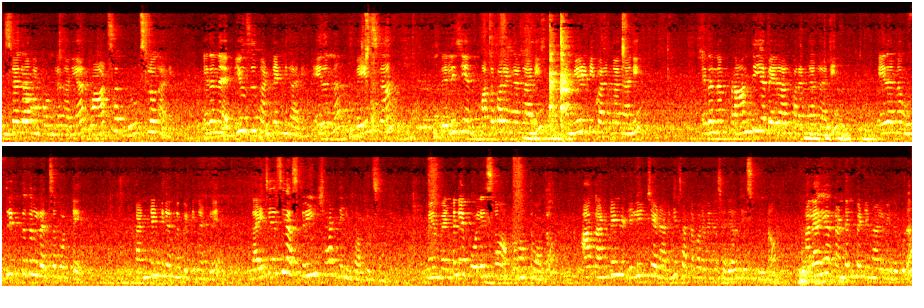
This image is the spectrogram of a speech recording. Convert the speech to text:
ఇన్స్టాగ్రామ్ అకౌంట్లో కానీ వాట్సాప్ గ్రూప్స్లో కానీ ఏదైనా అబ్యూజివ్ కంటెంట్ కానీ ఏదైనా బేస్డ్ ఆన్ రిలీజియన్ మతపరంగా కానీ కమ్యూనిటీ పరంగా కానీ ఏదైనా ప్రాంతీయ భేదాల పరంగా కానీ ఏదైనా ఉద్రిక్తతలు రెచ్చగొట్టే కంటెంట్ కనుక పెట్టినట్లే దయచేసి ఆ స్క్రీన్ షాట్ దీనికి పంపించండి. మేము వెంటనే పోలీసులో అప్రమత్తం అవుతాం. ఆ కంటెంట్ డిలీట్ చేయడానికి చట్టపరమైన చర్యలు తీసుకుంటాం. అలాగే ఆ కంటెంట్ పెట్టిన వాళ్ళ మీద కూడా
